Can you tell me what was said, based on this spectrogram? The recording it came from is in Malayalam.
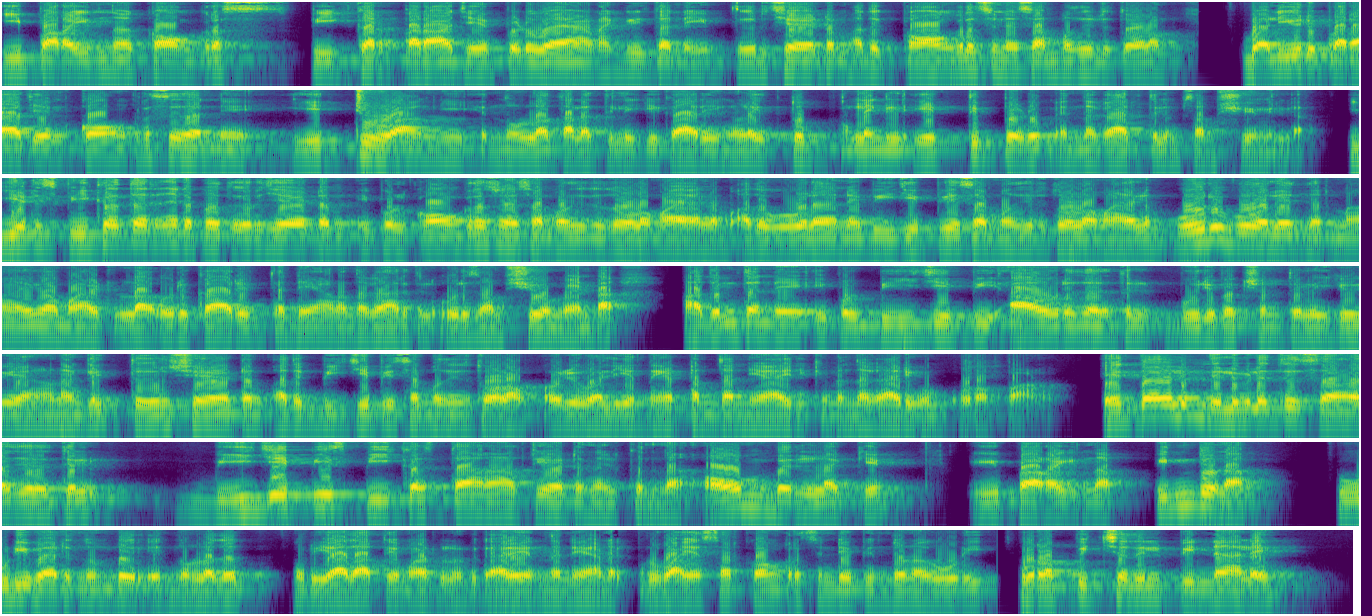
ഈ പറയുന്ന കോൺഗ്രസ് സ്പീക്കർ പരാജയപ്പെടുകയാണെങ്കിൽ തന്നെയും തീർച്ചയായിട്ടും അത് കോൺഗ്രസിനെ സംബന്ധിച്ചിടത്തോളം വലിയൊരു പരാജയം കോൺഗ്രസ് തന്നെ ഏറ്റുവാങ്ങി എന്നുള്ള തലത്തിലേക്ക് കാര്യങ്ങൾ എത്തും അല്ലെങ്കിൽ എത്തിപ്പെടും എന്ന കാര്യത്തിലും സംശയമില്ല. ഈ ഒരു സ്പീക്കർ തെരഞ്ഞെടുപ്പ് തീർച്ചയായിട്ടും ഇപ്പോൾ കോൺഗ്രസിനെ സംബന്ധിച്ചിടത്തോളമായാലും അതുപോലെ തന്നെ ബി ജെ പിയെ സംബന്ധിച്ചിടത്തോളമായാലും ഒരുപോലെ നിർണായകമായിട്ടുള്ള ഒരു കാര്യം തന്നെയാണെന്ന കാര്യത്തിൽ ഒരു സംശയവും വേണ്ട. അതിൽ തന്നെ ഇപ്പോൾ ബി ജെ പി ആ ഒരു തരത്തിൽ ഭൂരിപക്ഷം തെളിയിക്കുകയാണെങ്കിൽ തീർച്ചയായിട്ടും അത് ബി ജെ പി സംബന്ധിച്ചിടത്തോളം ഒരു വലിയ നേട്ടം തന്നെയായിരിക്കും എന്ന കാര്യവും ഉറപ്പാണ്. എന്തായാലും നിലവിലത്തെ സാഹചര്യത്തിൽ ബി ജെ പി സ്പീക്കർ സ്ഥാനാർത്ഥിയായിട്ട് നിൽക്കുന്ന ഓം ബിർളയ്ക്ക് ഈ പറയുന്ന പിന്തുണ കൂടി വരുന്നുണ്ട് എന്നുള്ളത് ഒരു യാഥാർത്ഥ്യമായിട്ടുള്ള ഒരു കാര്യം തന്നെയാണ്. ഒരു വൈ എസ് ആർ കോൺഗ്രസിന്റെ പിന്തുണ കൂടി ഉറപ്പിച്ചതിൽ പിന്നാലെ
